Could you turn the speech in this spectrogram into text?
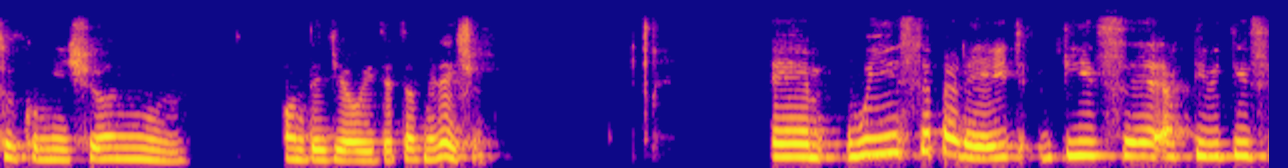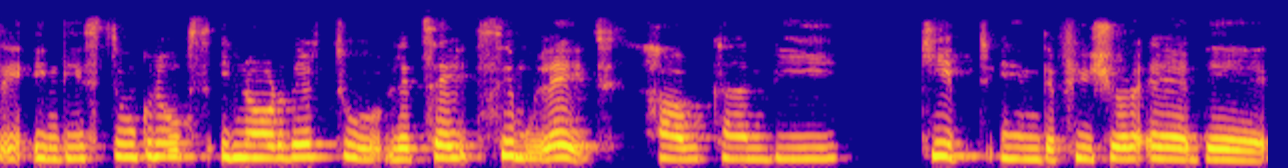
subcommission on the geoid determination. Um, we separate these uh, activities in these two groups in order to, let's say, simulate how can be kept in the future uh, the,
